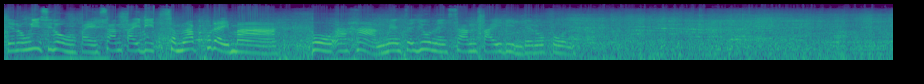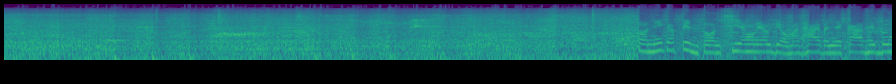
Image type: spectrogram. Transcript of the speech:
เดี๋ยวน้องลี่สิลงไปชั้นใต้ดินสำหรับผู้ใดมาโรงอาหารแม่นจะอยู่ในชั้นใต้ดินเด้อทุกคน นี้ก็เป็นตอนเที่ยงแล้ว เดี๋ยวมาถ่ายบรรยากาศให้เบิ่ง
